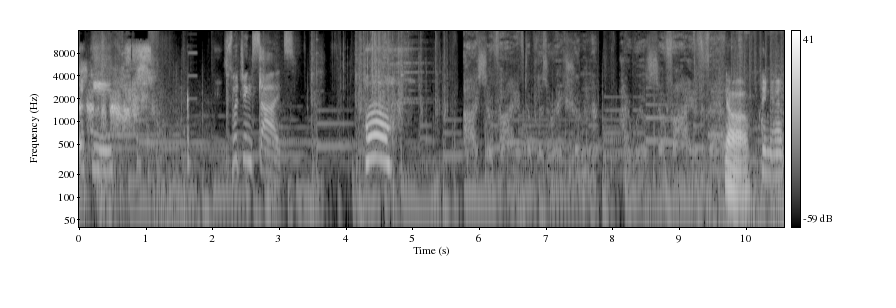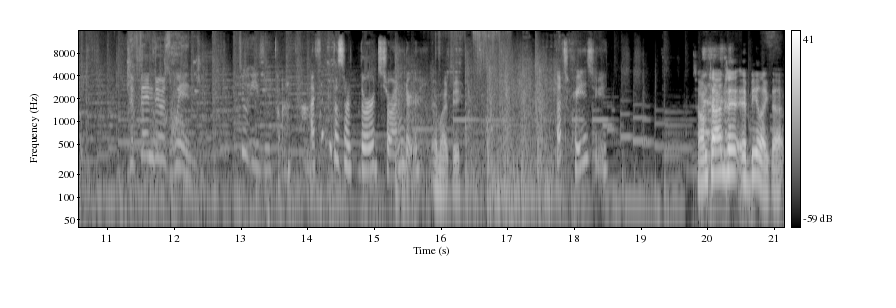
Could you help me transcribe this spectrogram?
Okay. Switching sides. oh, I survived obliteration. I will survive them. No. I knew. Defenders win. Too easy. I feel like that's our third surrender. It might be. That's crazy. Sometimes it, it be like that.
